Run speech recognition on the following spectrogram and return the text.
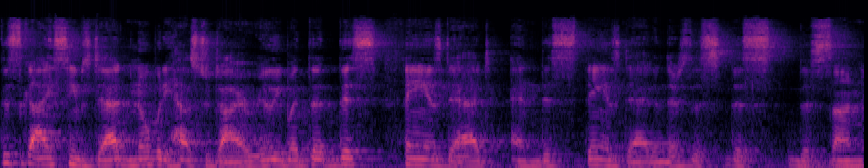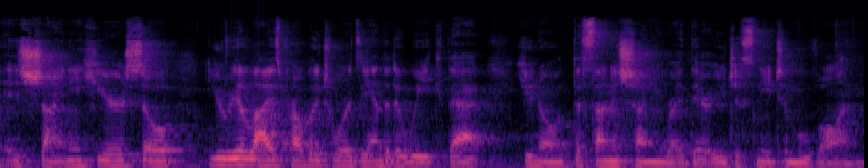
this guy seems dead. Nobody has to die really, but this thing is dead, and this thing is dead, and there's this this the sun is shining here. So you realize probably towards the end of the week that you know the sun is shining right there. You just need to move on.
